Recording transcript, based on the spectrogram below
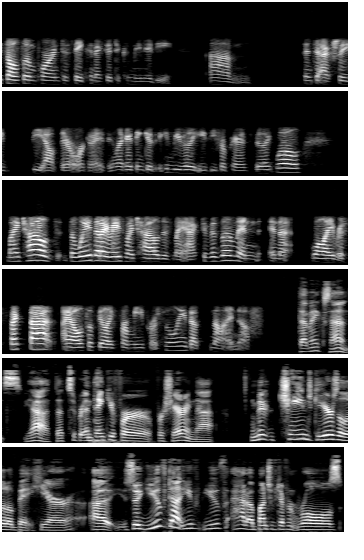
it's also important to stay connected to community, um, and to actually be out there organizing. Like I think it, it can be really easy for parents to be like, well, my child, the way that I raise my child is my activism, and and while I respect that, I also feel like for me personally, that's not enough. That makes sense. Yeah, that's super. And thank you for for sharing that. I'm going to change gears a little bit here. Uh, so you've done mm-hmm. you've you've had a bunch of different roles.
